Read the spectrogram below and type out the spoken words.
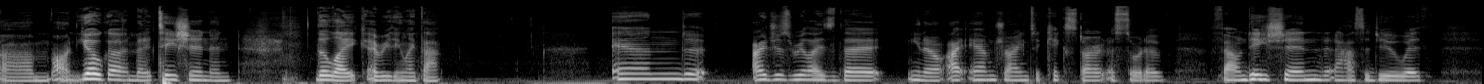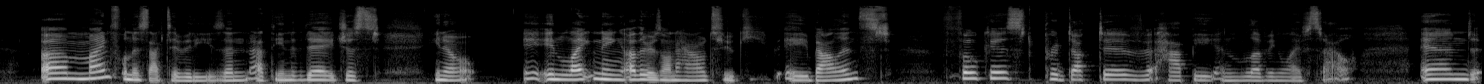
um, on yoga and meditation and the like, everything like that. And I just realized that, you know, I am trying to kickstart a sort of foundation that has to do with um, mindfulness activities. And at the end of the day, just, you know, enlightening others on how to keep a balanced, focused, productive, happy, and loving lifestyle. And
